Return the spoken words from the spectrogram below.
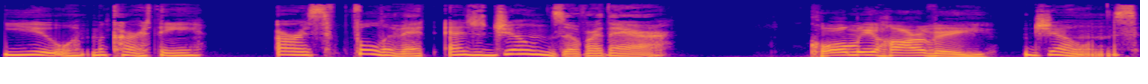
you, McCarthy, are as full of it as Jones over there. Call me Harvey. Jones.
